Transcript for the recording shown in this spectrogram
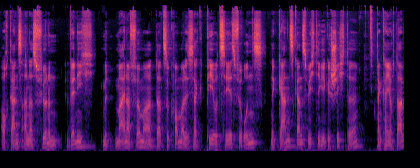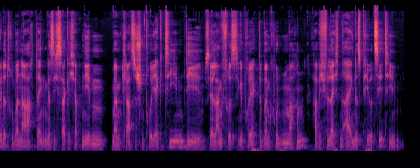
auch ganz anders führen. Und wenn ich mit meiner Firma dazu komme, dass ich sage, POC ist für uns eine ganz, ganz wichtige Geschichte, dann kann ich auch da wieder drüber nachdenken, dass ich sage, ich habe neben meinem klassischen Projektteam, die sehr langfristige Projekte beim Kunden machen, habe ich vielleicht ein eigenes POC-Team,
